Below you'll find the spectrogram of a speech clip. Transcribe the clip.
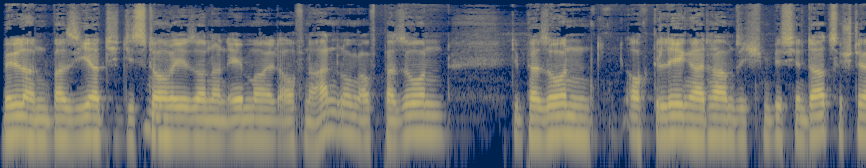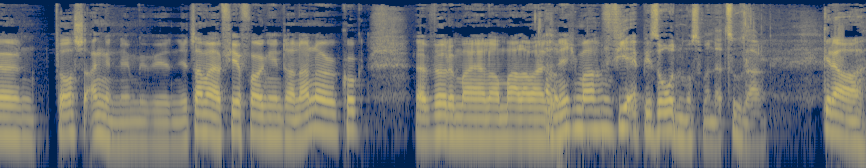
Bildern basiert die Story, mhm. sondern eben halt auf einer Handlung, auf Personen. Die Personen auch Gelegenheit haben, sich ein bisschen darzustellen. Doch ist angenehm gewesen. Jetzt haben wir ja vier Folgen hintereinander geguckt. Das würde man ja normalerweise also nicht machen. Vier Episoden muss man dazu sagen. Genau,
